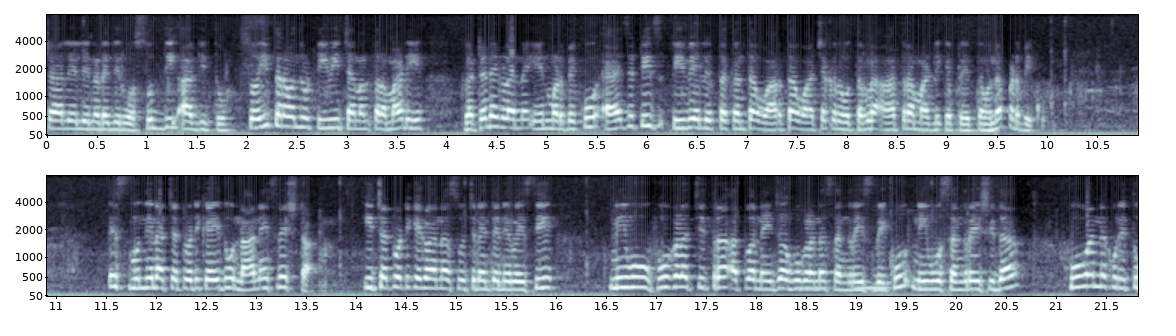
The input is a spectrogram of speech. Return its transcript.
ಶಾಲೆಯಲ್ಲಿ ನಡೆದಿರುವ ಸುದ್ದಿ ಆಗಿತ್ತು. ಸೊ, ಈ ಥರ ಒಂದು ಟಿ ವಿ ಚಾನಲ್ ಥರ ಮಾಡಿ ಘಟನೆಗಳನ್ನು ಏನು ಮಾಡಬೇಕು? ಆ್ಯಸ್ ಇಟ್ ಈಸ್ ಟಿ ವಿಯಲ್ಲಿರ್ತಕ್ಕಂಥ ವಾರ್ತಾ ವಾಚಕರು ಓದ್ತಾರಲ್ಲ ಆ ಥರ ಮಾಡಲಿಕ್ಕೆ ಪ್ರಯತ್ನವನ್ನು ಪಡಬೇಕು. ಎಸ್ ಮುಂದಿನ ಚಟುವಟಿಕೆ ಇದು, ನಾನೇ ಶ್ರೇಷ್ಠ. ಈ ಚಟುವಟಿಕೆಗಳನ್ನು ಸೂಚನೆಯಂತೆ ನಿರ್ವಹಿಸಿ, ನೀವು ಹೂಗಳ ಚಿತ್ರ ಅಥವಾ ನೈಜ ಹೂಗಳನ್ನು ಸಂಗ್ರಹಿಸಬೇಕು. ನೀವು ಸಂಗ್ರಹಿಸಿದ ಹೂವನ್ನು ಕುರಿತು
